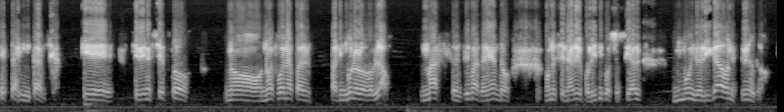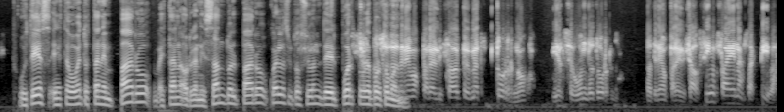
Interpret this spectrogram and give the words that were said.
estas instancias, que si bien es cierto, no, no es buena para, para ninguno de los dos lados, más encima teniendo un escenario político-social muy delicado en este minuto. Ustedes en este momento están en paro, están organizando el paro. ¿Cuál es la situación del puerto de Puerto Montt? tenemos paralizado el primer turno y el segundo turno. Lo tenemos paralizado sin faenas activas.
